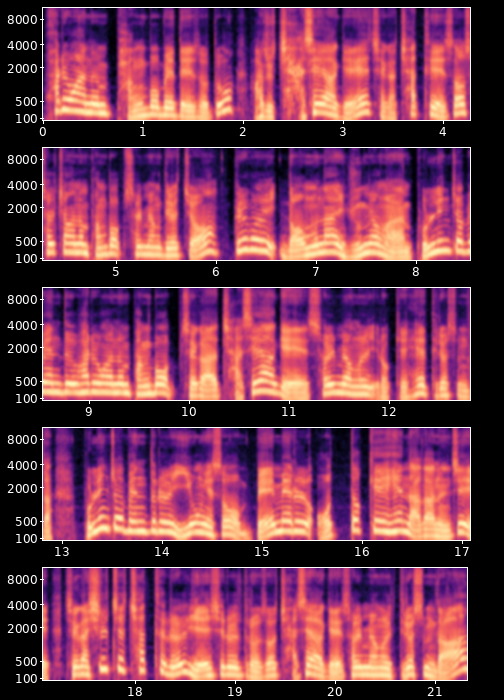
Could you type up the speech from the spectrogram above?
활용하는 방법에 대해서도 아주 자세하게 제가 차트에서 설정하는 방법 설명드렸죠. 그리고 너무나 유명한 볼린저 밴드 활용하는 방법 제가 자세하게 설명을 이렇게 해 드렸습니다. 볼린저 밴드를 이용해서 매 매매를 어떻게 해 나가는지 제가 실제 차트를 예시를 들어서 자세하게 설명을 드렸습니다.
